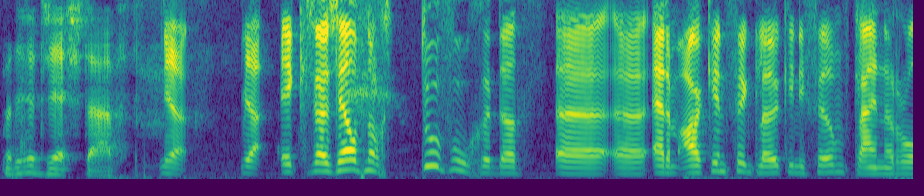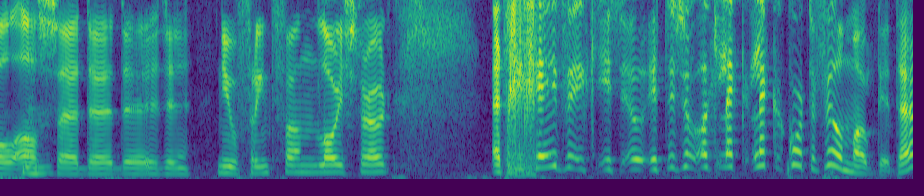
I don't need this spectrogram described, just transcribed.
wat is het, 6 staat. Ja. ja, ik zou zelf nog toevoegen dat uh, Adam Arkin vind ik leuk in die film. Kleine rol als mm. de, de, de nieuwe vriend van Laurie Strode. Het gegeven is, het is ook lekker, lekker korte film ook dit, hè?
